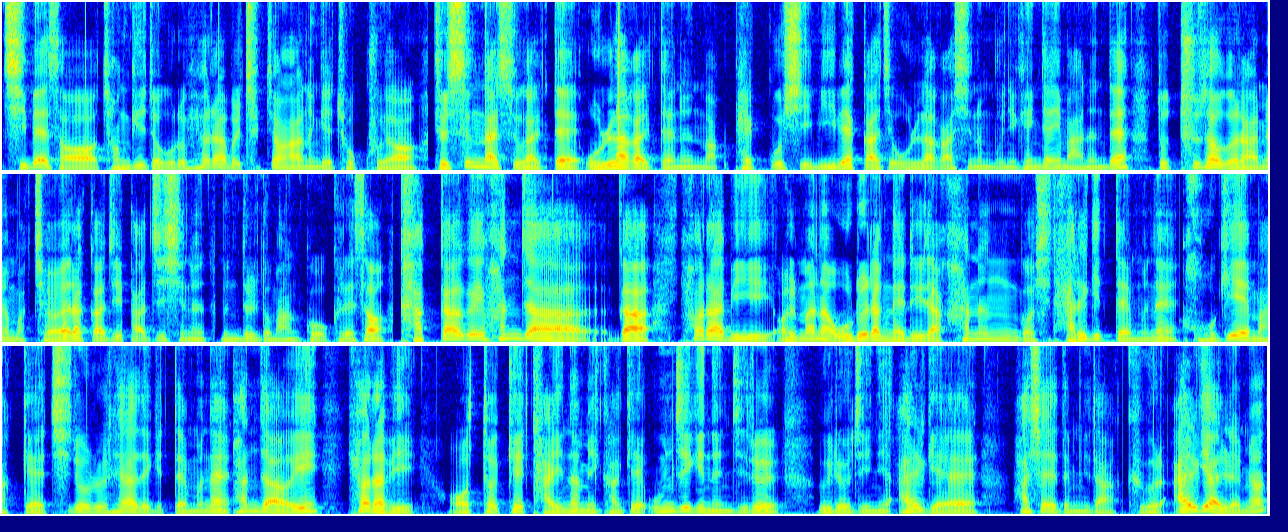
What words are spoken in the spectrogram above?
집에서 정기적으로 혈압을 측정하는 게 좋고요. 들쑥날쑥할 때 올라갈 때는 막 190, 200까지 올라가시는 분이 굉장히 많은데 또 투석을 하면 막 저혈압까지 빠지시는 분들도 많고 그래서 각각의 환자 가 혈압이 얼마나 오르락 내리락 하는 것이 다르기 때문에 거기에 맞게 치료를 해야 되기 때문에 환자의 혈압이 어떻게 다이나믹하게 움직이는지를 의료진이 알게 하셔야 됩니다. 그걸 알게 하려면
